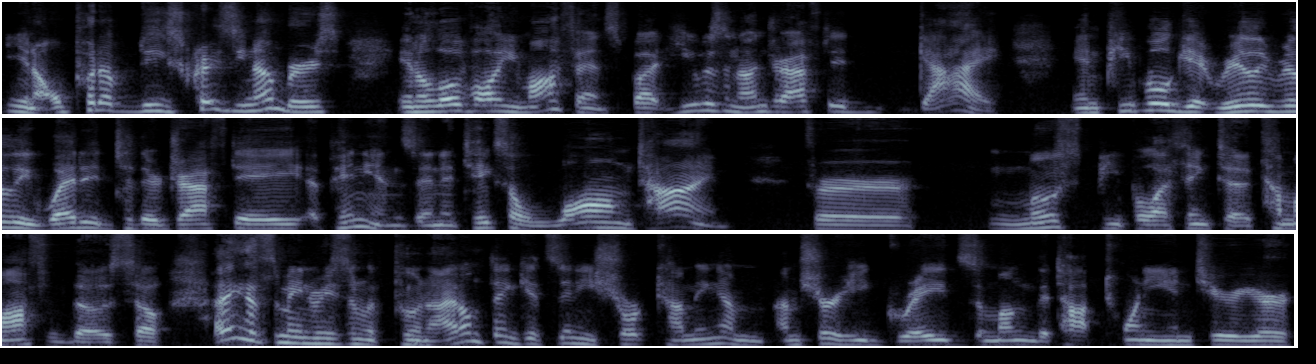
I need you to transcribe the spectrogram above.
you know put up these crazy numbers in a low volume offense, but he was an undrafted guy, and people get really really wedded to their draft day opinions, and it takes a long time for most people, I think, to come off of those. So I think that's the main reason with Poona. I don't think it's any shortcoming. I'm, I'm sure he grades among the top 20 interior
